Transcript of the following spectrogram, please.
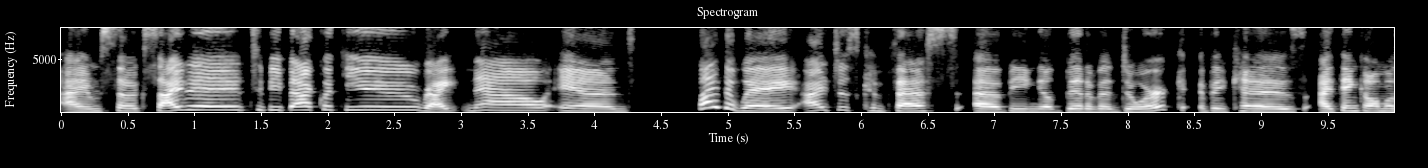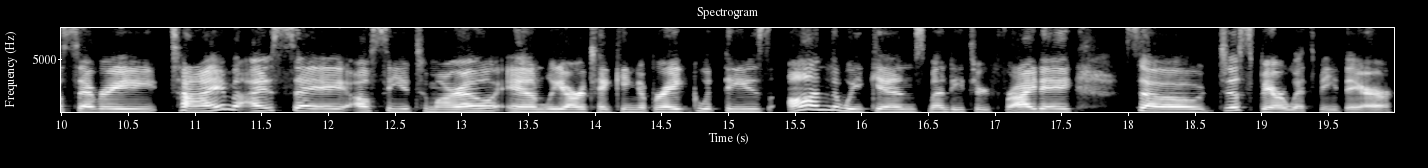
I am so excited to be back with you right now. And by the way, I just confess uh, being a bit of a dork because I think almost every time I say I'll see you tomorrow, and we are taking a break with these on the weekends, Monday through Friday. So just bear with me there.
